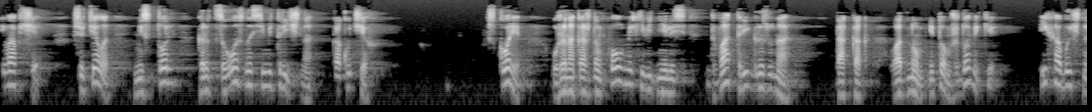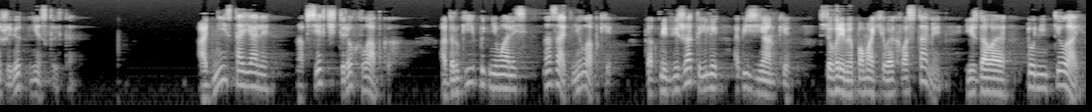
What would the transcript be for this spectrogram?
И вообще, все тело не столь грациозно-симметрично, как у тех. Вскоре уже на каждом холмике виднелись два-три грызуна, так как в одном и том же домике их обычно живет несколько. Одни стояли на всех четырех лапках, а другие поднимались на задние лапки, как медвежата или обезьянки, все время помахивая хвостами и издавая тоненький лай,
